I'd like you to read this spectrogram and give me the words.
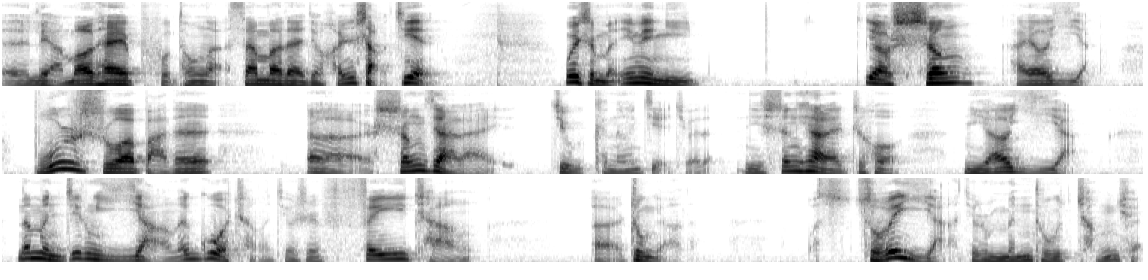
呃两胞胎普通了，三胞胎就很少见。为什么？因为你要生还要养，不是说把它呃生下来就可能解决的。你生下来之后，你要养，那么你这种养的过程就是非常，呃重要的。所谓养，就是门徒成全、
